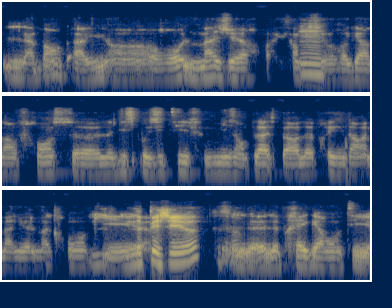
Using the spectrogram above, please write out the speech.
la banque a eu un rôle majeur. Par exemple, si hmm. on regarde en France le dispositif mis en place par le président Emmanuel Macron, qui est le PGE, le, prêt garanti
